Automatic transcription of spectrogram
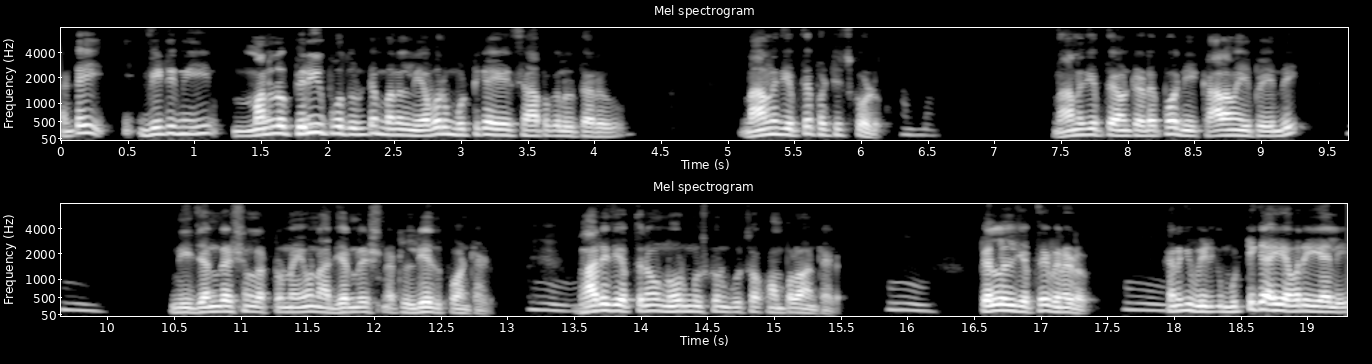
అంటే వీటిని మనలో పెరిగిపోతుంటే మనల్ని ఎవరు ముట్టిగా వేసి ఆపగలుగుతారు నాన్న చెప్తే పట్టించుకోడు. నాన్న చెప్తే ఏమంటాడప్పో నీ కాలం అయిపోయింది. నీ జనరేషన్లు అట్టున్నాయో నా జనరేషన్ అట్లా లేదు పో అంటాడు. భార్య చెప్తున్నావు నోరు మూసుకొని కూర్చో కొంపలో అంటాడు. పిల్లలు చెప్తే వినడు. కనుక వీడికి ముట్టిగా ఎవరు వేయాలి?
